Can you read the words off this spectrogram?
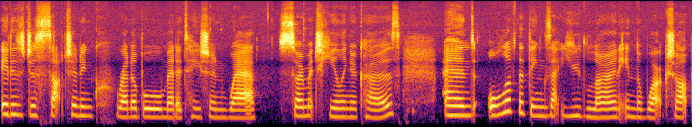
It is just such an incredible meditation where so much healing occurs. And all of the things that you learn in the workshop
